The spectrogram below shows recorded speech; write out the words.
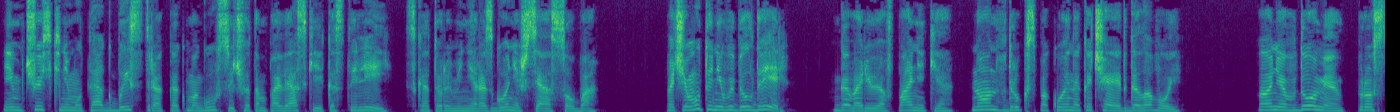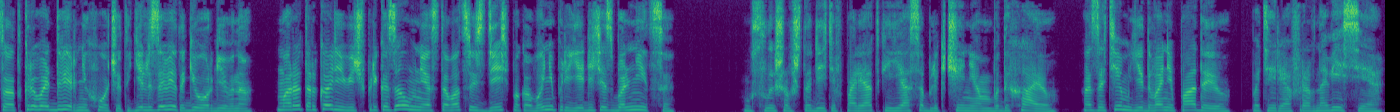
и мчусь к нему так быстро, как могу с учетом повязки и костылей, с которыми не разгонишься особо. «Почему ты не выбил дверь?» Говорю я в панике, но он вдруг спокойно качает головой. «Аня в доме, просто открывать дверь не хочет, Елизавета Георгиевна. Марат Аркадьевич приказал мне оставаться здесь, пока вы не приедете с больницы». Услышав, что дети в порядке, я с облегчением выдыхаю, а затем едва не падаю, потеряв равновесие.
